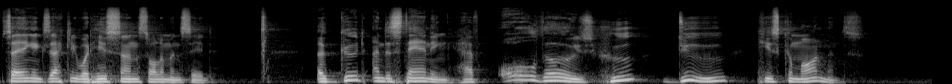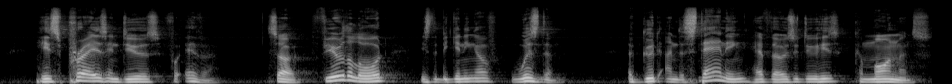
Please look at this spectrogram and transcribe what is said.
saying exactly what his son Solomon said. A good understanding have all those who do his commandments. His praise endures forever. So, fear of the Lord is the beginning of wisdom. A good understanding have those who do his commandments.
